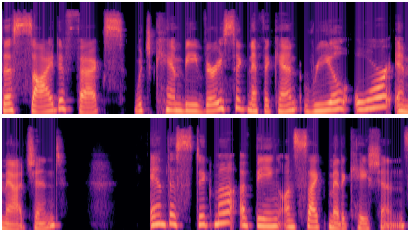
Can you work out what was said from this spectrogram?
the side effects, which can be very significant, real or imagined, and the stigma of being on psych medications,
